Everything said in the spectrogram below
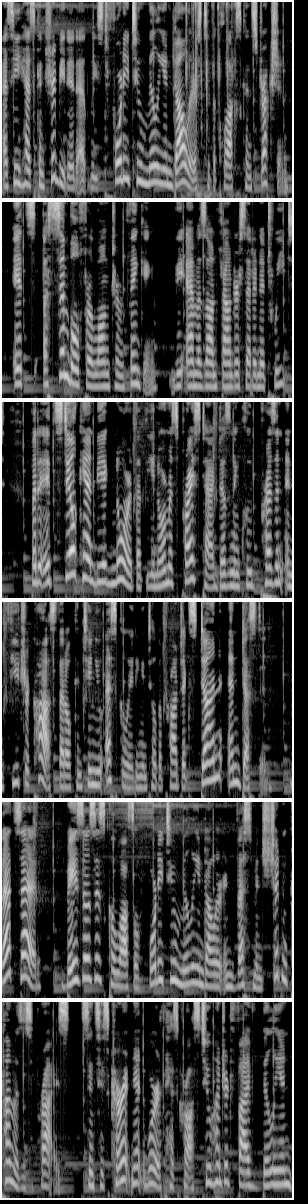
as he has contributed at least $42 million to the clock's construction. It's a symbol for long term thinking, the Amazon founder said in a tweet. But it still can't be ignored that the enormous price tag doesn't include present and future costs that'll continue escalating until the project's done and dusted. That said, Bezos' colossal $42 million investment shouldn't come as a surprise, since his current net worth has crossed $205 billion.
